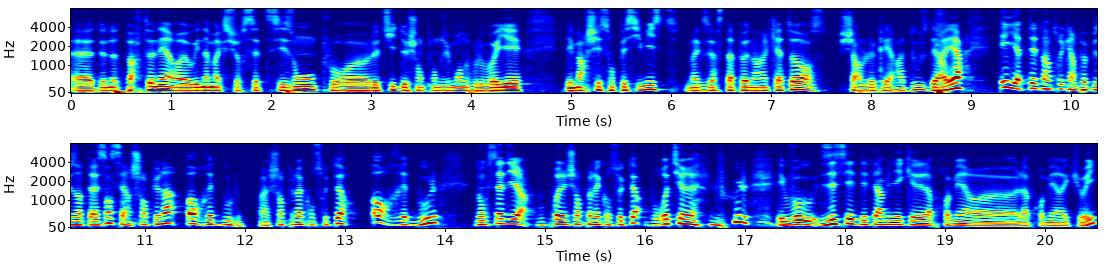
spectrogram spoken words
euh, de notre partenaire euh, Winamax sur cette saison pour euh, le titre de champion du monde. Vous le voyez, les marchés sont pessimistes. Max Verstappen à 1,14, Charles Leclerc à 12 derrière. Et il y a peut-être un truc un peu plus intéressant c'est un championnat hors Red Bull. Voilà, championnat constructeur hors Red Bull. Donc, c'est-à-dire, vous prenez le championnat constructeur, vous retirez Red Bull et vous essayez de déterminer quelle est la première, euh, la première écurie.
